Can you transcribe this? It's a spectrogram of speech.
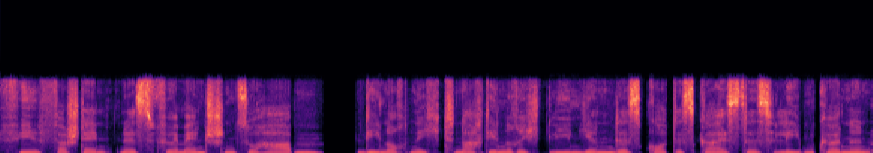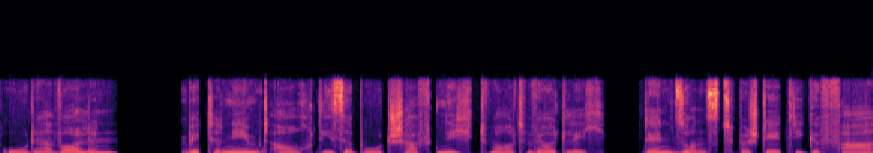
viel Verständnis für Menschen zu haben, die noch nicht nach den Richtlinien des Gottesgeistes leben können oder wollen. Bitte nehmt auch diese Botschaft nicht wortwörtlich, denn sonst besteht die Gefahr,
